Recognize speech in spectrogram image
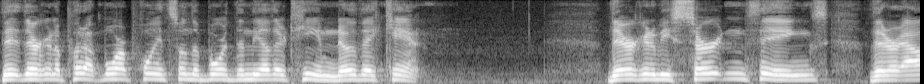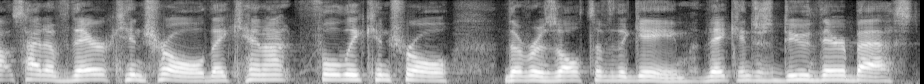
that they're going to put up more points on the board than the other team? No, they can't. There are going to be certain things that are outside of their control. They cannot fully control the result of the game. They can just do their best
